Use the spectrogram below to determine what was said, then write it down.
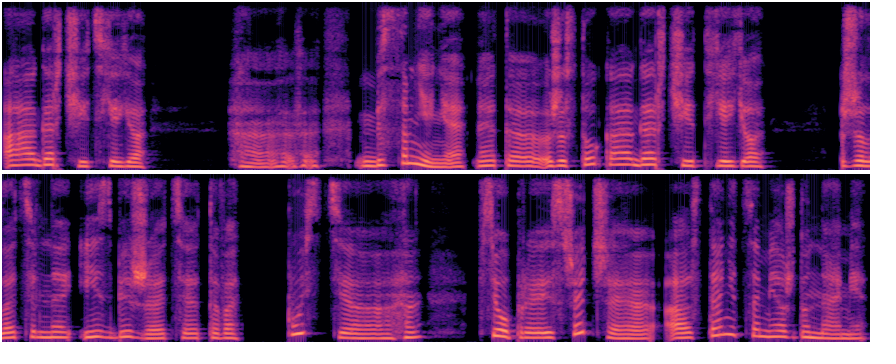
огорчить ее. Без сомнения, это жестоко огорчит ее. Желательно избежать этого. Пусть э, все происшедшее останется между нами.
